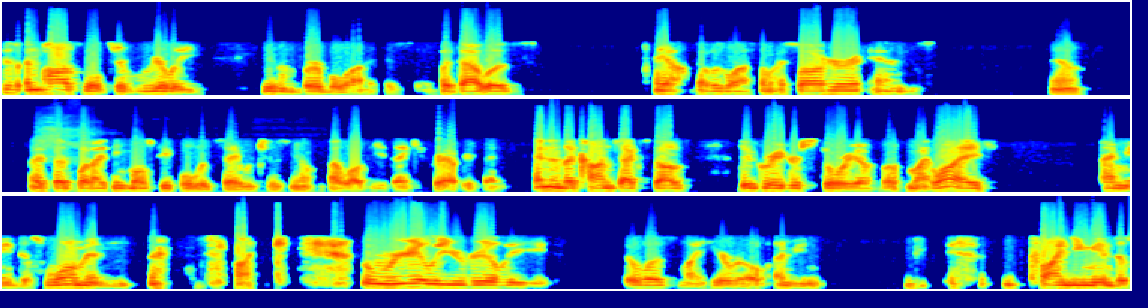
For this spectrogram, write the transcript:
just impossible to really even verbalize. But that was, yeah, that was the last time I saw her, and yeah, I said what I think most people would say, which is, you know, I love you, thank you for everything. And in the context of the greater story of, of my life, I mean, this woman, like, really, really was my hero. I mean, finding me in this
